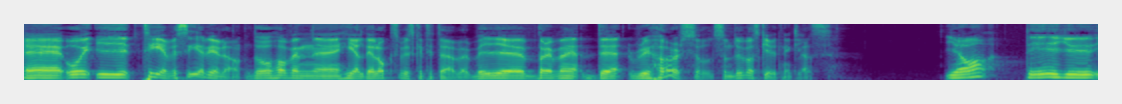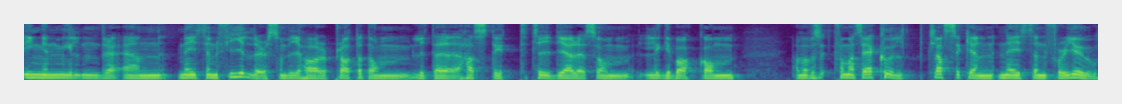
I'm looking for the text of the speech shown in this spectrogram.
Eh, och i tv-serier då, då har vi en eh, hel del också vi ska titta över. Vi eh, börjar med The Rehearsal som du har skrivit Niklas. Ja, det är ju ingen mindre än Nathan Fielder som vi har pratat om lite hastigt tidigare som ligger bakom, ja, får man säga kultklassikern Nathan for you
